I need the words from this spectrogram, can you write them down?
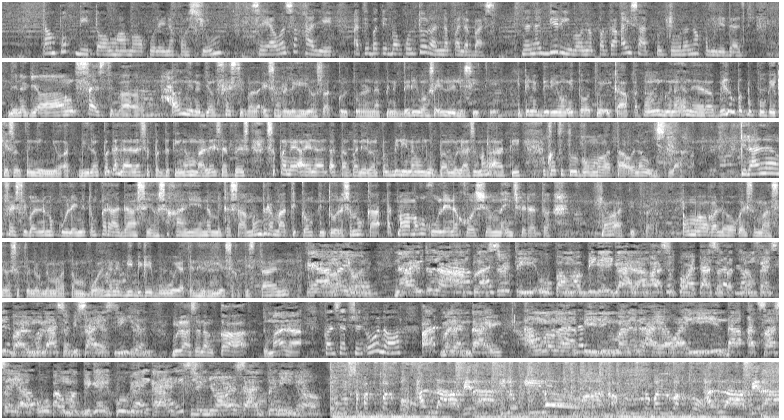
Tampok dito ang mga makukulay na costume, sayawan sa kalye at iba't ibang kultural na palabas na nagdiriwang ng pagkakaisa at kultura ng komunidad. Dinagyang Festival. Ang Dinagyang Festival ay isang relihiyoso at kultural na pinagdiriwang sa Iloilo City. Ipinagdiriwang ito tuwing ikaapat ng linggo ng Enero bilang pagpupugay kay Santo Niño at bilang pag-alala sa pagdating ng Malay settlers sa Panay Island at ang kanilang pagbili ng lupa mula sa mga ati ng katutubong mga tao ng isla. Kilala ang festival na makulay nitong parada, sayaw sa kalye na may kasamang dramatikong pintura sa muka at mga makukulay na costume na inspirado ng atitral. Ang mga kalahok ay sumasayaw sa tunog ng mga tambol na nagbibigay buhay at enerhiya sa kapistahan. Kaya ngayon, narito na ang Cluster 3 upang magbigay galang at suporta sa tatlong festival mula sa Visayas Region. Mula sa Nangka, Tumana Conception 1 at Malanday, ang mga napiling mananayaw ay iindak at sasayaw upang magbigay pugay kay Senyor Santo Niño. sa pagpag mo Hala, bira, ilo-ilo Mga kahon na balwak mo Hala, bira,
